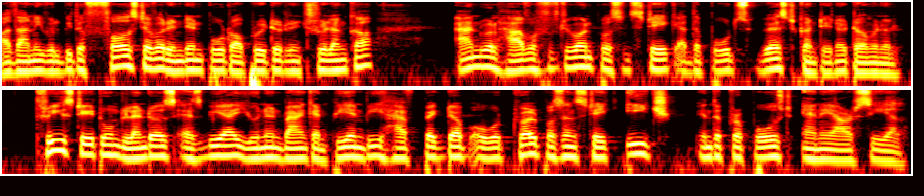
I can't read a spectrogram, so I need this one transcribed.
Adani will be the first ever Indian port operator in Sri Lanka and will have a 51% stake at the port's West Container Terminal. Three state owned lenders, SBI, Union Bank, and PNB, have picked up over 12% stake each in the proposed NARCL.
